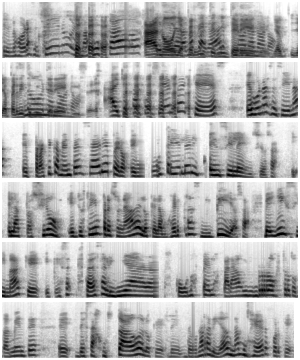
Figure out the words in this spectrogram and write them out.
el mejor asesino, el más buscado. ah, no, ya perdiste mi interés. ya, perdiste mi interés. Hay que estar consciente que es, es una asesina eh, prácticamente en serie, pero en un thriller y en silencio. O sea, la actuación, eh, yo estoy impresionada de lo que la mujer transmitía. O sea, bellísima, que, que está desalineada, con unos pelos parados y un rostro totalmente eh, desajustado de, lo que, de, de, una realidad de una mujer, porque,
